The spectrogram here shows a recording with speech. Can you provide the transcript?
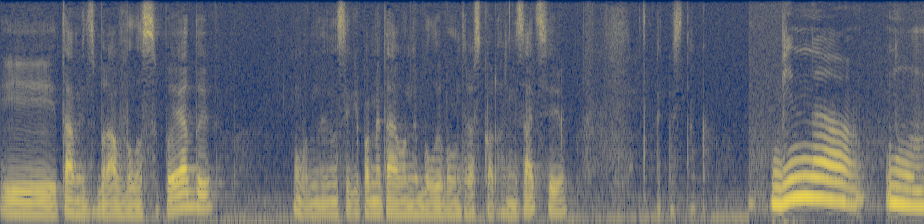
І там він збирав велосипеди. Ну, наскільки пам'ятаю, вони були волонтерською організацією. Якось так. Він е, ну,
